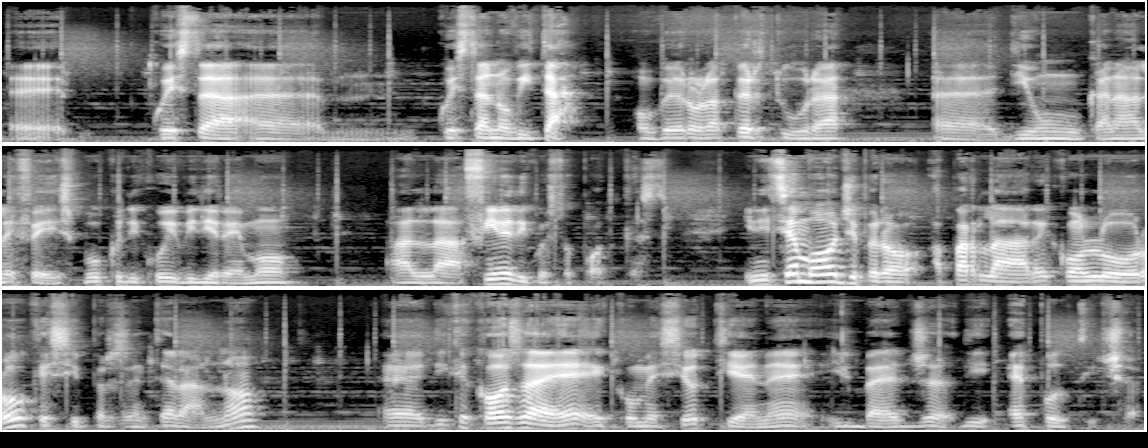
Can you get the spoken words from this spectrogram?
eh, questa, eh, questa, novità, ovvero l'apertura eh, di un canale Facebook di cui vi diremo alla fine di questo podcast. Iniziamo oggi però a parlare con loro che si presenteranno eh, di che cosa è e come si ottiene il badge di Apple Teacher.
